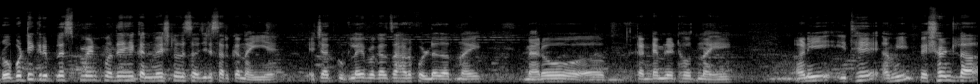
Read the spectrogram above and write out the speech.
रोबोटिक रिप्लेसमेंटमध्ये हे कन्व्हेन्शनल सर्जरीसारखं नाही आहे याच्यात कुठल्याही प्रकारचं हाड फोडलं जात नाही मॅरो कंटॅमिनेट होत नाही. आणि इथे आम्ही पेशंटला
